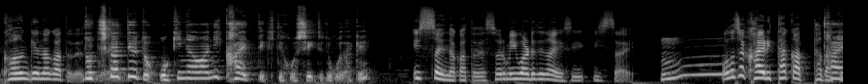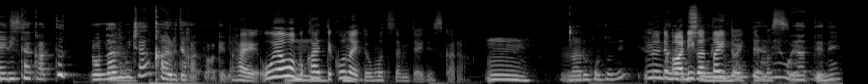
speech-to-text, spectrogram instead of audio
関係なかったです、ね。どっちかっていうと、沖縄に帰ってきてほしいってとこだけ？一切なかったです。それも言われてないです、一切。うん。私は帰りたかっただけ帰です。りたかった。なるみちゃん帰りたかったわけだ。はい。親はもう帰ってこないと思ってたみたいですから。うん。なるほどね。うんでもありがたいとは言ってますそういうもんだよね親ってね。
